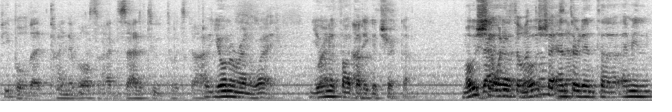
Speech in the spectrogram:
people that kind of also had this attitude towards God. But Yonah ran away. Yonah right. thought that he could trick God. Moshe, Moshe entered into. I mean,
